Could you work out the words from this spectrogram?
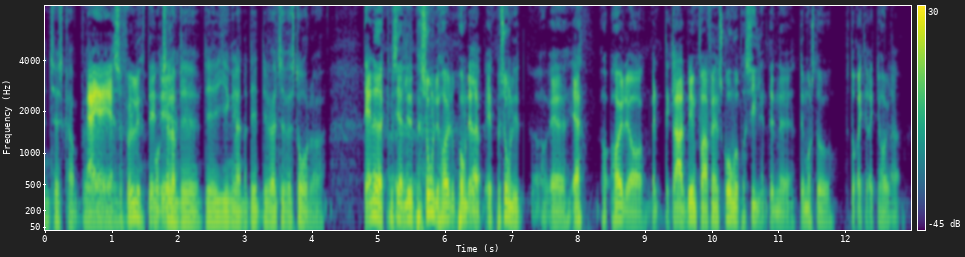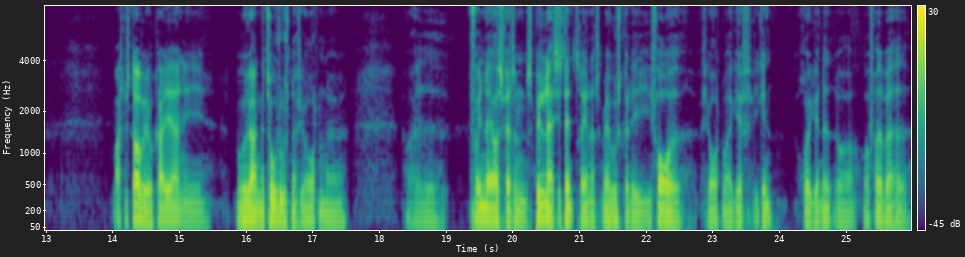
en testkamp. Ja, ja, ja, øh, selvfølgelig. Det, hvor, det, selvom det, det er i England, og det, det vil altid være stort. Og, det andet er, kan man sige, er lidt et personligt højdepunkt, ja. eller et personligt øh, ja, hø- højde, og, men det er klart, at VM kvartfinalen score mod Brasilien, den, øh, den må stå, stå rigtig, rigtig højt. Ja. Martin stoppede jo karrieren i med udgangen af 2014, øh, og havde forinden jeg også været sådan en spillende assistenttræner, som jeg husker det i foråret 14, hvor AGF igen rykkede ned, hvor, hvor Fredberg havde,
